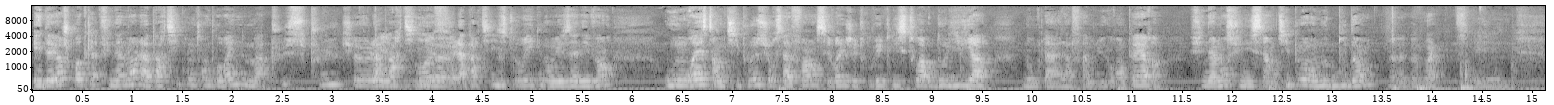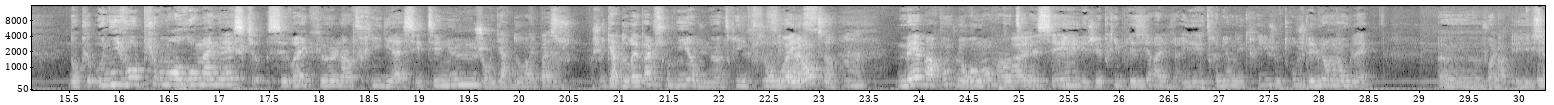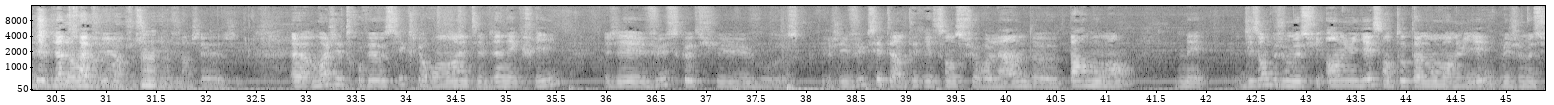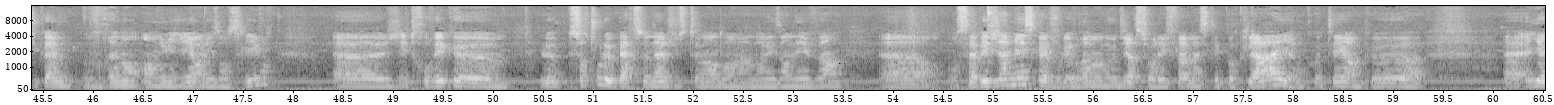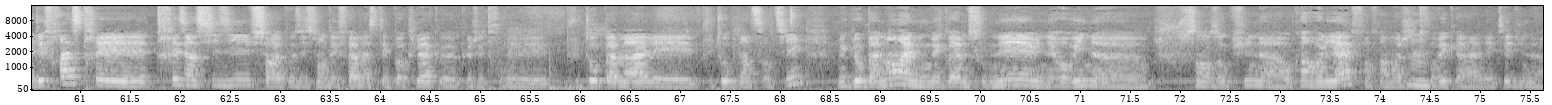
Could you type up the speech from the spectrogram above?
et d'ailleurs, je crois que finalement, la partie contemporaine m'a plus plu que la, partie, euh, la partie historique dans les années 20, où on reste un petit peu sur sa fin. C'est vrai que j'ai trouvé que l'histoire d'Olivia, donc la, la femme du grand-père, finalement se finissait un petit peu en eau de boudin. Euh, voilà. Donc au niveau purement romanesque, c'est vrai que l'intrigue est assez ténue. Je ne garderai pas, je garderai pas le souvenir d'une intrigue flamboyante. Mais par contre, le roman m'a intéressé et j'ai pris plaisir à le lire. Il est très bien écrit, je trouve. Je l'ai lu en anglais. Euh, voilà. Et il est bien, traduit. Hein, euh, moi, j'ai trouvé aussi que le roman était bien écrit. j'ai vu ce que tu. J'ai vu que c'était intéressant sur l'Inde par moment, mais disons que je me suis ennuyée sans totalement m'ennuyer, mais je me suis quand même vraiment ennuyée en lisant ce livre. Euh, j'ai trouvé que, le, surtout le personnage justement dans, dans les années 20, euh, on savait jamais ce qu'elle voulait vraiment nous dire sur les femmes à cette époque-là. Il y a un côté un peu. Euh, euh, il y a des phrases très, très incisives sur la position des femmes à cette époque-là que, que j'ai trouvé plutôt pas mal et plutôt bien senties. Mais globalement, elle nous met quand même sous le nez une héroïne sans aucune, aucun relief. Enfin, moi, j'ai Mm. trouvé qu'elle était d'une.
